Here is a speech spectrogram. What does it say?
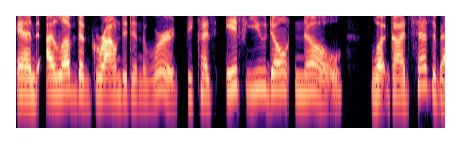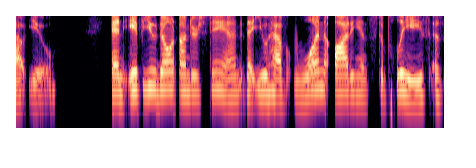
And I love the grounded in the word because if you don't know what God says about you, and if you don't understand that you have one audience to please, as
